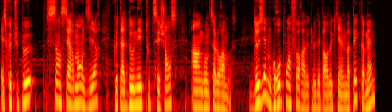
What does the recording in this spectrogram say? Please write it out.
est-ce que tu peux sincèrement dire que tu as donné toutes ses chances à un Gonzalo Ramos? Deuxième gros point fort avec le départ de Kylian Mbappé, quand même,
